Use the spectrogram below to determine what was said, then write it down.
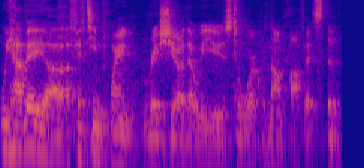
we have a, uh, a 15 point ratio that we use to work with nonprofits. The,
